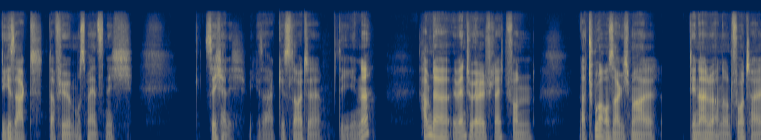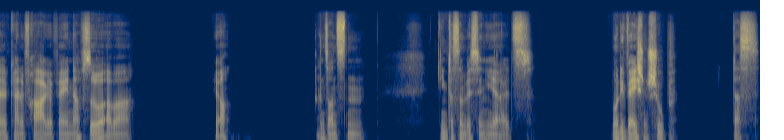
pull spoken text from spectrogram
Wie gesagt, dafür muss man jetzt nicht sicherlich, wie gesagt, gibt es Leute, die, ne, haben da eventuell vielleicht von Natur aus, sage ich mal, den einen oder anderen Vorteil, keine Frage, fair enough so, aber ja. Ansonsten dient das so ein bisschen hier als Motivation-Schub, dass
